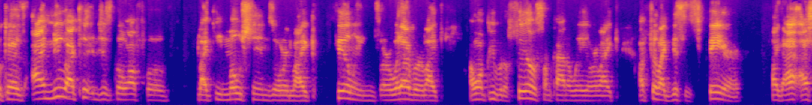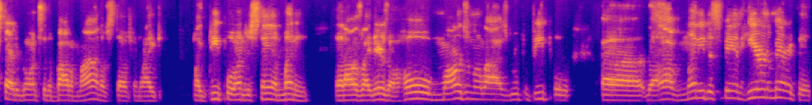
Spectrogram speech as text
because i knew i couldn't just go off of like emotions or like feelings or whatever. Like I want people to feel some kind of way or like I feel like this is fair. Like I, I started going to the bottom line of stuff and like like people understand money. And I was like, there's a whole marginalized group of people uh, that have money to spend here in America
